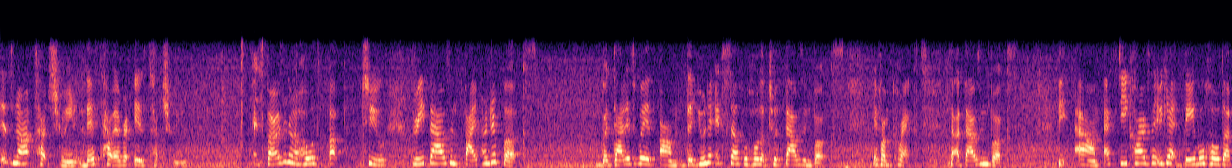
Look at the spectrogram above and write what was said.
is not touchscreen. This, however, is touchscreen. As far as I know, it holds up to 3,500 books but that is with um, the unit itself will hold up to a thousand books if I'm correct. A thousand books. The um, SD cards that you get they will hold up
